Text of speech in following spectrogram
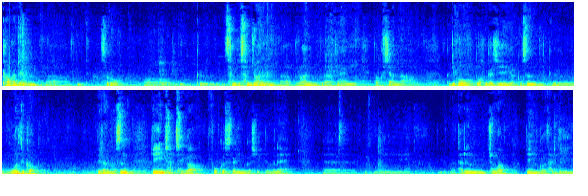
강화되는 아, 서로 어, 그 상부상조하는 아, 그러한 아, 경향이 더 크지 않나. 그리고 또 한 가지 얘기할 것은 그 월드컵이라는 것은 게임 자체가 포커스가 있는 것이기 때문에 에, 이, 다른 종합 게임과 달리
